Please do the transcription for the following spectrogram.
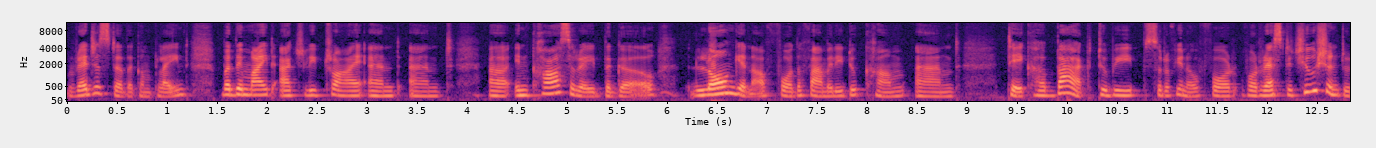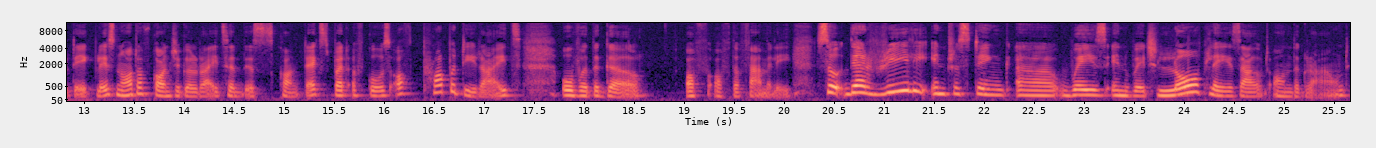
register the complaint, but they might actually try and and uh, incarcerate the girl long enough for the family to come and take her back to be sort of, you know, for, for restitution to take place, not of conjugal rights in this context, but of course of property rights over the girl of, of the family. So there are really interesting uh, ways in which law plays out on the ground,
